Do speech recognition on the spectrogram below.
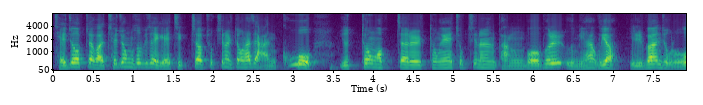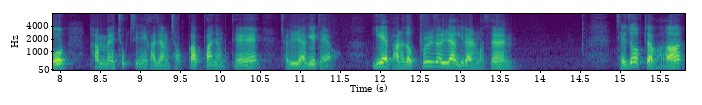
제조업자가 최종 소비자에게 직접 촉진 활동을 하지 않고 유통업자를 통해 촉진하는 방법을 의미하고요. 일반적으로 판매 촉진이 가장 적합한 형태의 전략이 돼요. 이에 반해서 pull 전략이라는 것은 제조업자가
